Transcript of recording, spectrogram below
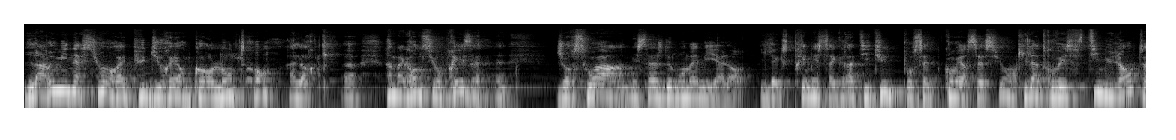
La rumination aurait pu durer encore longtemps, alors qu'à ma grande surprise, je reçois un message de mon ami. Alors, il exprimait sa gratitude pour cette conversation qu'il a trouvée stimulante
